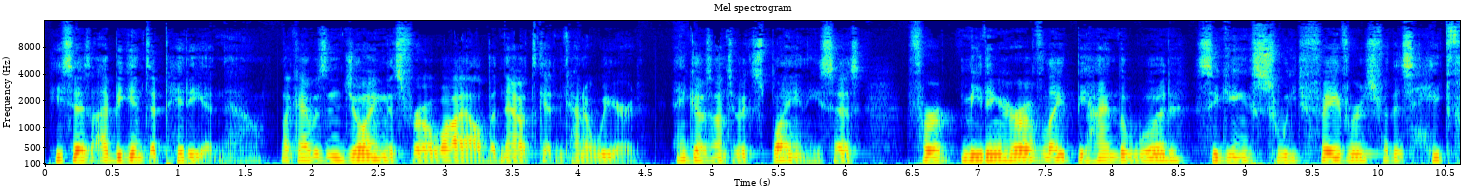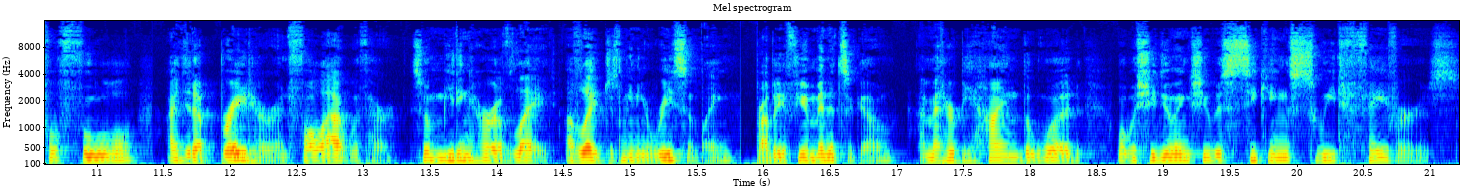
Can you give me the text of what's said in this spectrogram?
He says, I begin to pity it now. Like I was enjoying this for a while, but now it's getting kind of weird. And he goes on to explain. He says, for meeting her of late behind the wood, seeking sweet favors for this hateful fool, I did upbraid her and fall out with her. So meeting her of late, of late just meaning recently, probably a few minutes ago, I met her behind the wood. What was she doing? She was seeking sweet favors.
